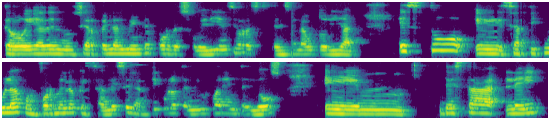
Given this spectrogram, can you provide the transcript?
te voy a denunciar penalmente por desobediencia o resistencia a la autoridad. Esto eh, se articula conforme a lo que establece el artículo también 42 eh, de esta ley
